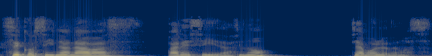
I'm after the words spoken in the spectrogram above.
se cocinan habas parecidas, ¿no? Ya volvemos.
